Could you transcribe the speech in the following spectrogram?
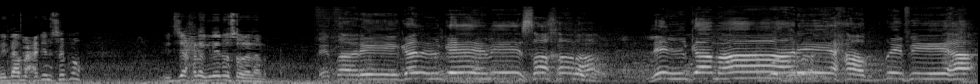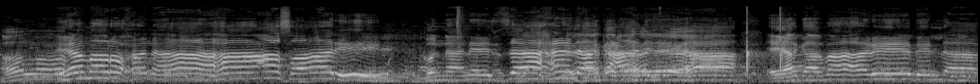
إذا ما حد يمسكه يتزحلق لين يوصل الأرض في طريق القيمي صخرة للقمر حظ فيها. يا ما رحناها عصاري كنا نزحلق عليها. يا قمري بالله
